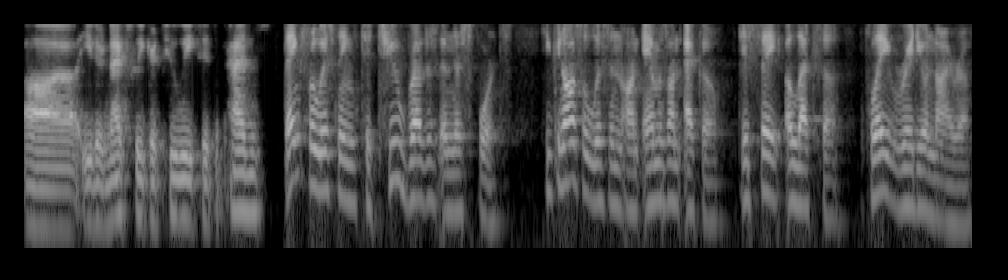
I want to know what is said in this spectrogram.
uh, either next week or two weeks. It depends. Thanks for listening to Two Brothers and Their Sports. You can also listen on Amazon Echo. Just say, Alexa, play Radio Nyra.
